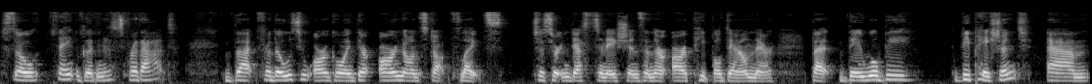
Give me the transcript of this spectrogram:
So thank goodness for that. but for those who are going, there are nonstop flights to certain destinations and there are people down there, but they will be be patient. Um,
